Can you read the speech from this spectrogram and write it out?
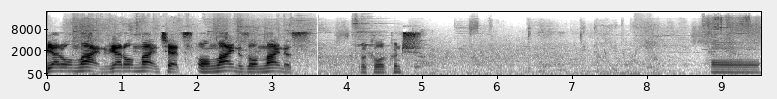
We are online, we are online chat. Online is online is. Bu korkunç. Oo.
